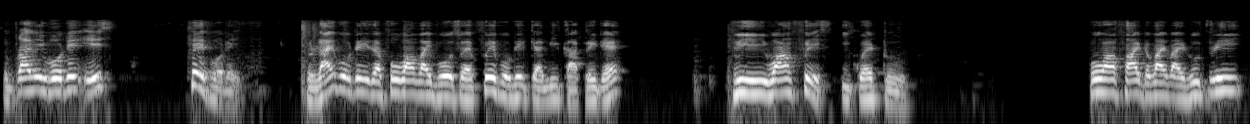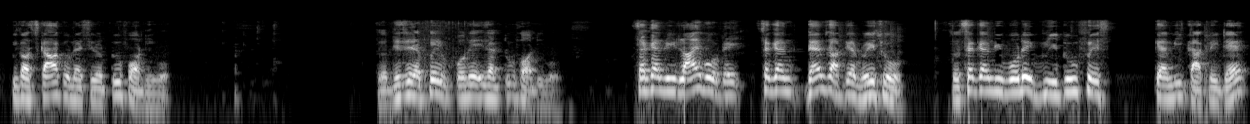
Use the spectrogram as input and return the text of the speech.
So primary voltage is phase voltage. So line voltage is a 415 volt, so a phase voltage can be calculated. V1 phase equal to 415 divided by root 3 because code is 240 volt. So this is a phase voltage is a 240 volt. Secondary line voltage, second them's are the ratio. So secondary voltage V2 phase can be calculated.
